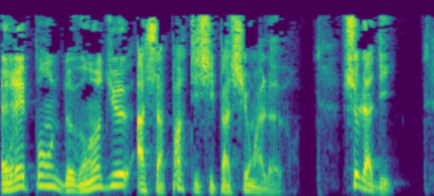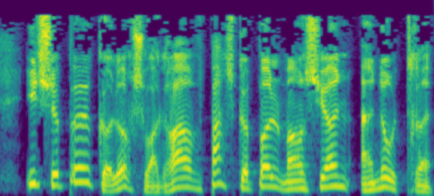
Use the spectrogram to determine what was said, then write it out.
répond devant Dieu à sa participation à l'œuvre. Cela dit, il se peut que l'heure soit grave parce que Paul mentionne un autre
